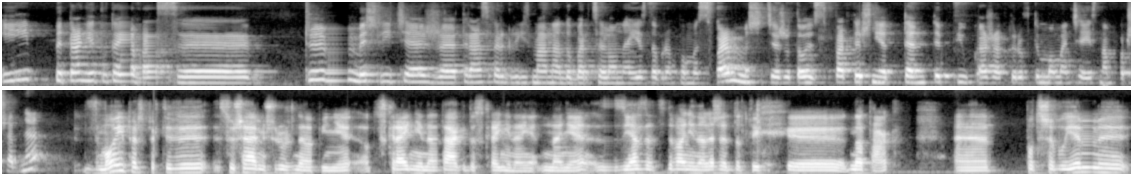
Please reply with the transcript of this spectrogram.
I pytanie tutaj do Was. Czy myślicie, że transfer Griezmana do Barcelony jest dobrym pomysłem? Myślicie, że to jest faktycznie ten typ piłkarza, który w tym momencie jest nam potrzebny? z mojej perspektywy słyszałem już różne opinie, od skrajnie na tak do skrajnie na, na nie. Ja zdecydowanie należę do tych e, na tak. E, potrzebujemy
